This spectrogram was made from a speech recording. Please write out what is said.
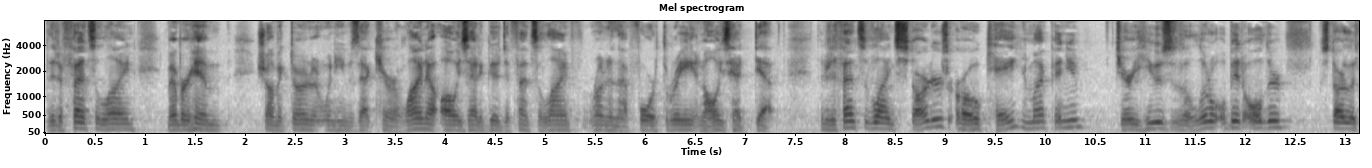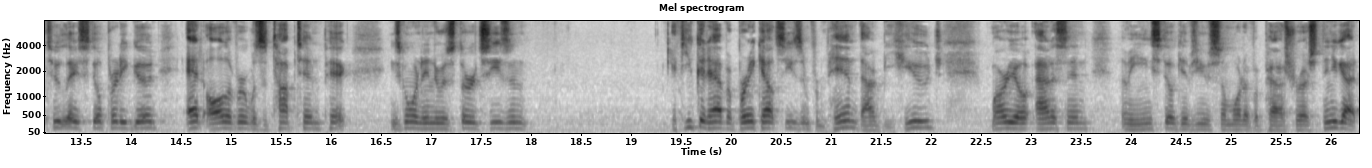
The defensive line, remember him, Sean McDermott, when he was at Carolina, always had a good defensive line running that 4 3 and always had depth. The defensive line starters are okay, in my opinion. Jerry Hughes is a little bit older. Star Lotulelei is still pretty good. Ed Oliver was a top 10 pick. He's going into his third season. If you could have a breakout season from him, that would be huge. Mario Addison, I mean, he still gives you somewhat of a pass rush. Then you got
